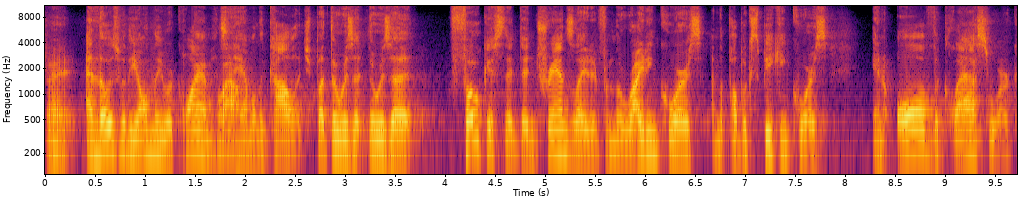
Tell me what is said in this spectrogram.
right. And those were the only requirements Wow. at Hamilton College. But there was a, there was a focus that then translated from the writing course and the public speaking course in all of the classwork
